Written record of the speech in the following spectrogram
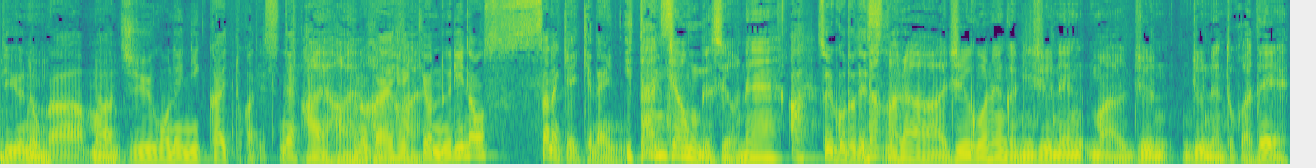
ていうのが、うんうん、まあ、15年に1回とかですね、はいはいはい。はい、の外壁を塗り直さなきゃいけないんです傷んじゃうんですよね。あ、そういうことです、ね、だから、15年か20年、まあ10、10, 年とかで、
